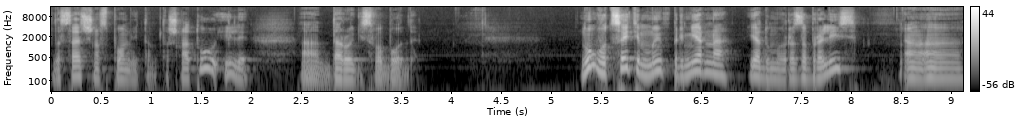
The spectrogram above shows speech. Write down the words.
Достаточно вспомнить там «Тошноту» или а, «Дороги свободы». Ну вот с этим мы примерно, я думаю, разобрались. А,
